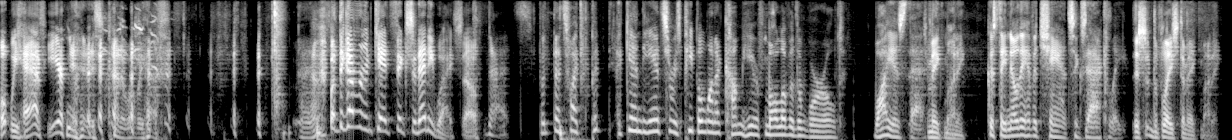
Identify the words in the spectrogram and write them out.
what we have here. Yeah, it's kind of what we have. But the government can't fix it anyway. So That's, but that's why. But again, the answer is people want to come here from all over the world. Why is that? to make money, Because they know they have a chance. Exactly. this is the place to make money.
